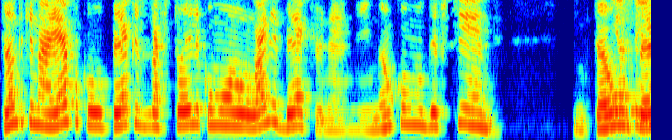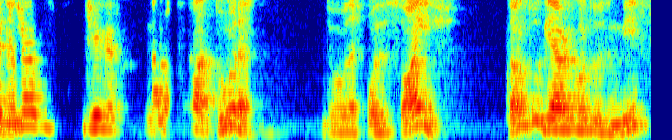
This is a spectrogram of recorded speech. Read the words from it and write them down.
Tanto que na época o Packers draftou ele como linebacker, né? E não como deficiente. Então assim, o Packers na, já. Diga. Na nomenclatura do, das posições, tanto o Gary quanto o Smith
